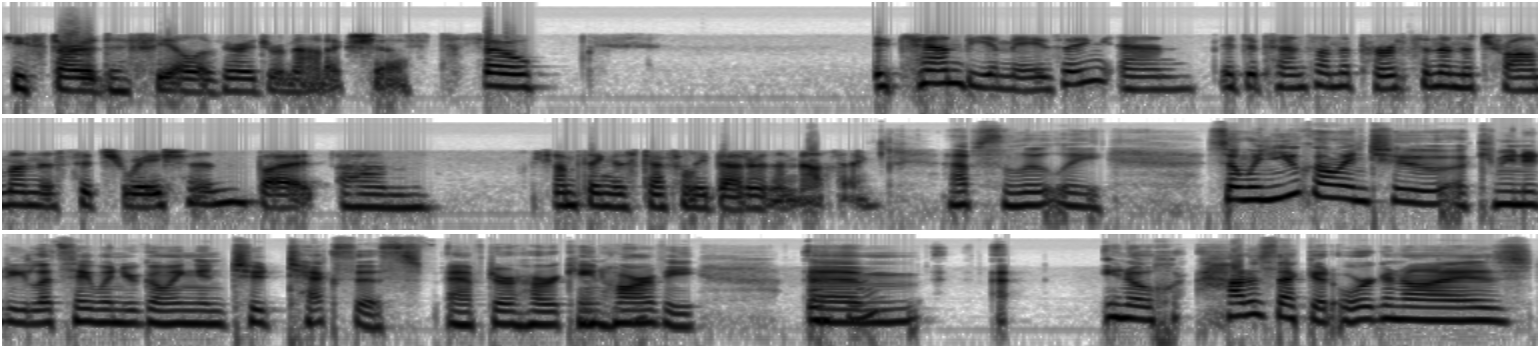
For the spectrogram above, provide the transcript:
he started to feel a very dramatic shift. So it can be amazing, and it depends on the person and the trauma and the situation. But um, something is definitely better than nothing. Absolutely. So when you go into a community, let's say when you're going into Texas after Hurricane mm-hmm. Harvey, mm-hmm. You know, how does that get organized?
